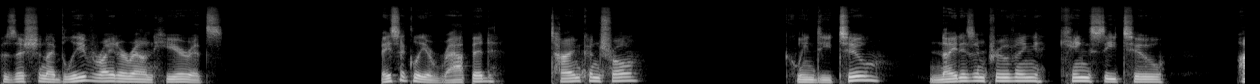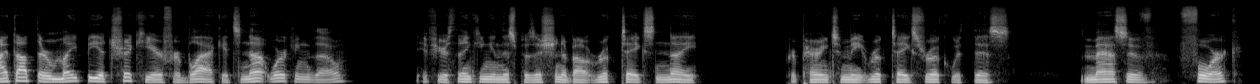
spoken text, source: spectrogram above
position. I believe right around here it's basically a rapid time control. Queen d2. Knight is improving. King c2. I thought there might be a trick here for black. It's not working though. If you're thinking in this position about rook takes knight, preparing to meet rook takes rook with this massive fork,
